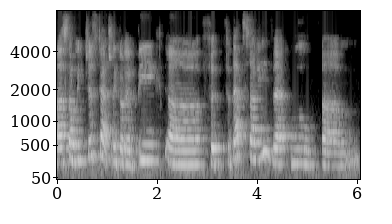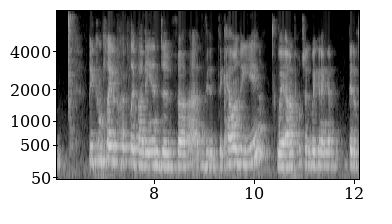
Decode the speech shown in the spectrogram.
Uh, so we've just actually got a big uh, for for that study that will um, be completed hopefully by the end of uh, the, the, calendar year. Where unfortunately we're getting a bit of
